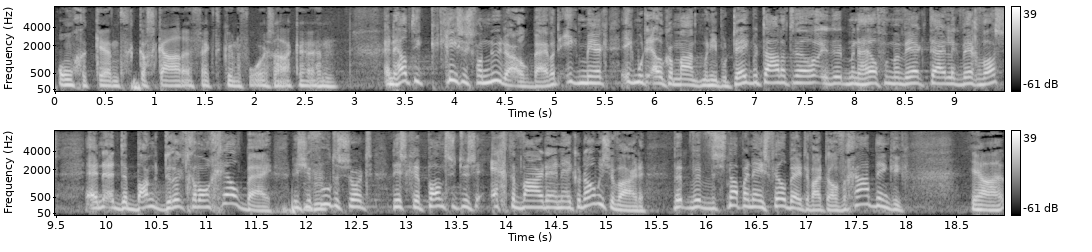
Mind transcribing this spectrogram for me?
ongekend cascade-effect kunnen veroorzaken. En, en helpt die crisis van nu daar ook bij? Want ik merk, ik moet elke maand mijn hypotheek betalen... terwijl mijn helft van mijn werk tijdelijk weg was. En de bank drukt gewoon geld bij. Dus je mm -hmm. voelt een soort discrepantie tussen echte waarde en economische waarde. We, we, we snappen ineens veel beter waar het over gaat, denk ik. Ja,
